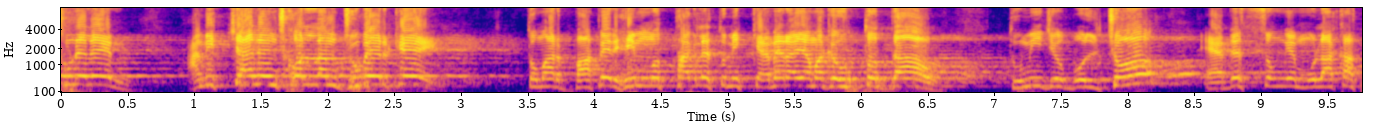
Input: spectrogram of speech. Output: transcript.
শুনে নেন আমি চ্যালেঞ্জ করলাম জুবেরকে, তোমার বাপের হিম্মত থাকলে তুমি ক্যামেরায় আমাকে উত্তর দাও। তুমি যে বলছো এদের সঙ্গে মুলাকাত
